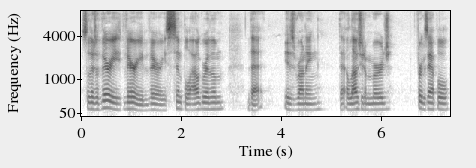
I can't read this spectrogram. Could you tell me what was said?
So there's a very, very, very simple algorithm that is running that allows you to merge, for example,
